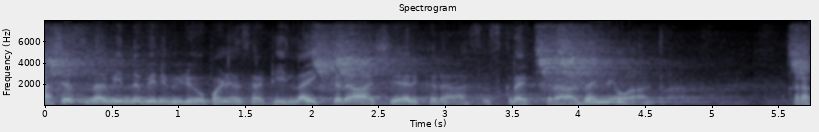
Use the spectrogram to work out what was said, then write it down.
असेच नवीन नवीन व्हिडिओ पाहण्यासाठी लाईक करा शेअर करा सबस्क्राईब करा. धन्यवाद. करा.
